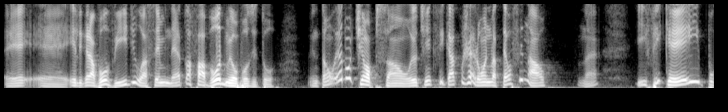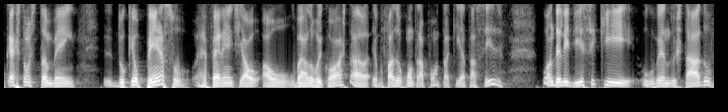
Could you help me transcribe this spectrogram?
é, ele gravou vídeo, a Semineto, a favor do meu opositor. Então eu não tinha opção, eu tinha que ficar com o Jerônimo até o final, né? E fiquei, por questões também do que eu penso referente ao, ao governador Rui Costa, eu vou fazer o contraponto aqui a Tarcísio, quando ele disse que o governo do estado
